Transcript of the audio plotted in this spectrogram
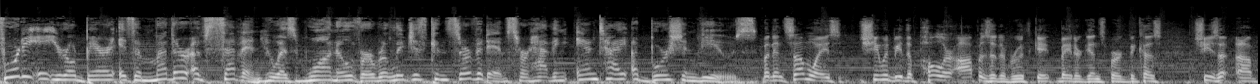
48 year old Barrett is a mother of seven who has won over religious conservatives for having anti abortion views. But in some ways, she would be the polar opposite of Ruth Bader Ginsburg because she's a, a,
